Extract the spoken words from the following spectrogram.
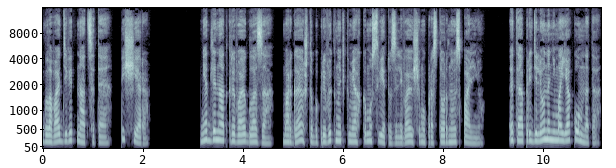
Глава 19. Пещера. Медленно открываю глаза, моргаю, чтобы привыкнуть к мягкому свету, заливающему просторную спальню. Это определенно не моя комната.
